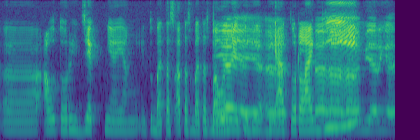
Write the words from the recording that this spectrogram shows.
eh, auto rejectnya yang itu batas atas batas bawahnya Iya, itu iya, di- iya. diatur lagi. ah, ah, biar nggak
